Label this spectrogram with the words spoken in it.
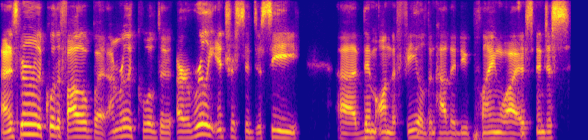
and it's been really cool to follow. But I'm really cool to, are really interested to see uh, them on the field and how they do playing wise, and just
